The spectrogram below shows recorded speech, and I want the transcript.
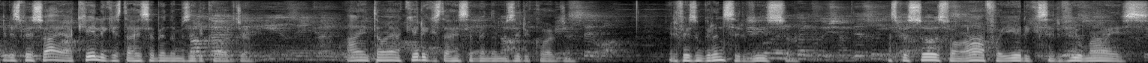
Eles pensam, ah, é aquele que está recebendo a misericórdia. Ah, então é aquele que está recebendo a misericórdia. Ele fez um grande serviço. As "Yeah, pessoas falam, ah, foi ele que serviu mais.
